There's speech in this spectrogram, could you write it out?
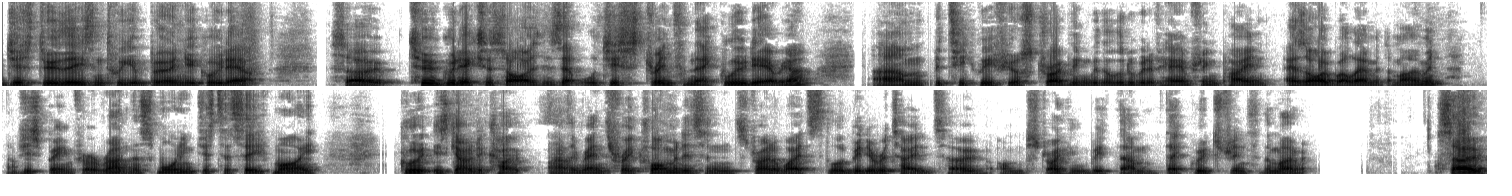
just do these until you burn your glute out. So, two good exercises that will just strengthen that glute area, um, particularly if you're struggling with a little bit of hamstring pain, as I well am at the moment. I've just been for a run this morning just to see if my glute is going to cope. I only ran three kilometres and straight away it's a little bit irritated. So, I'm struggling with um, that glute strength at the moment. So, I'm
